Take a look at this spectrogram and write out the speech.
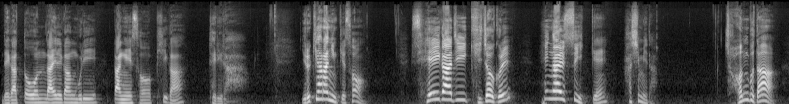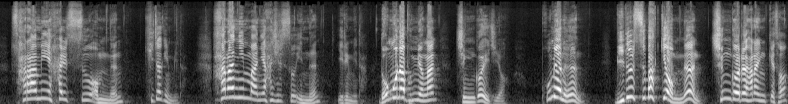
내가 떠온 나일 강물이 땅에서 피가 되리라. 이렇게 하나님께서 세 가지 기적을 행할 수 있게 하십니다. 전부 다 사람이 할 수 없는 기적입니다. 하나님만이 하실 수 있는 일입니다. 너무나 분명한 증거이지요. 보면은 믿을 수밖에 없는 증거를 하나님께서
